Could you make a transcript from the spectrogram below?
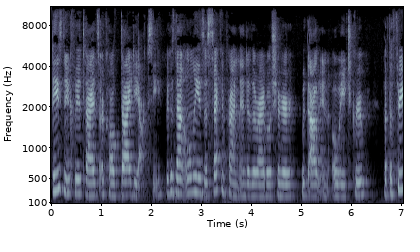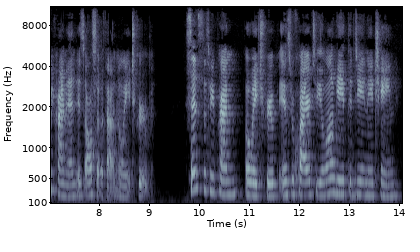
These nucleotides are called dideoxy because not only is the second prime end of the ribose sugar without an OH group, but the 3' end is also without an OH group. Since the 3' OH group is required to elongate the DNA chain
